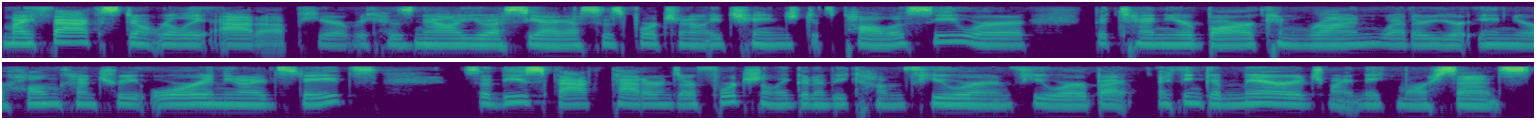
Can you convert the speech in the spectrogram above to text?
my facts don't really add up here because now USCIS has fortunately changed its policy where the 10 year bar can run whether you're in your home country or in the United States. So these fact patterns are fortunately going to become fewer and fewer, but I think a marriage might make more sense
